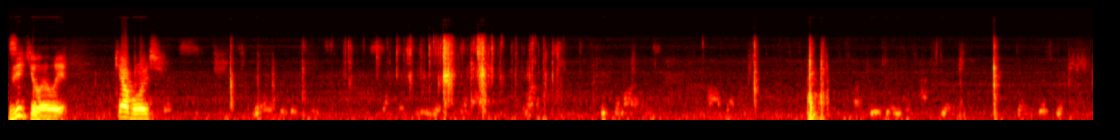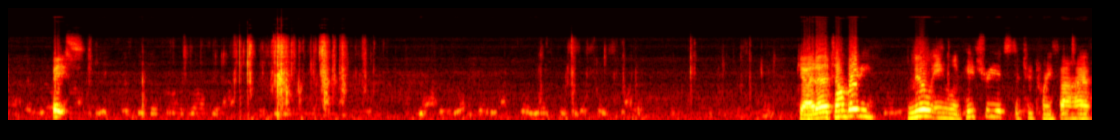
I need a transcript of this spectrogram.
Ezekiel Elliott, Cowboys. Base. Got uh, Tom Brady, New England Patriots the 225.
